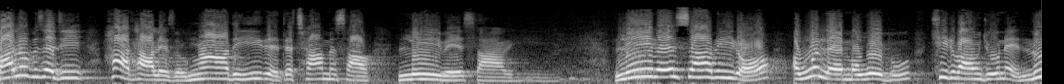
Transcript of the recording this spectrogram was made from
ဘာလို့ပါဇက်ကြီးဟထားလဲဆိုငါသည်တဲ့တခြားမဆောင်လေးပဲစားတယ်လေးပဲစားပြီးတော့အဝတ်လည်းမဝတ်ဘူးခြေတစ်ပေါင်ကျိုးနဲ့လူ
